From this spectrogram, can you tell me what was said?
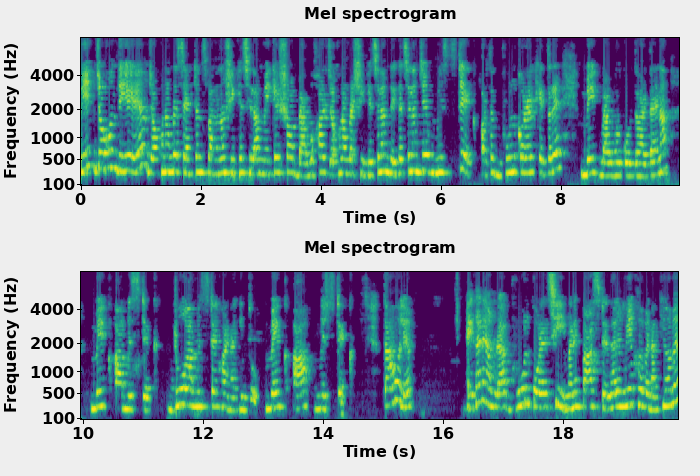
মেক যখন দিয়ে, যখন আমরা সেন্টেন্স বানানো শিখেছিলাম মেকের সব ব্যবহার যখন আমরা শিখেছিলাম, দেখেছিলাম যে মিস্টেক অর্থাৎ ভুল করার ক্ষেত্রে মেক ব্যবহার করতে হয়, তাই না? Make a mistake do a mistake হয় না কিন্তু মেক আ মিস্টেক তাহলে, এখানে আমরা ভুল করেছি মানে পাস্টে তাহলে মেক হবে না, কি হবে?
